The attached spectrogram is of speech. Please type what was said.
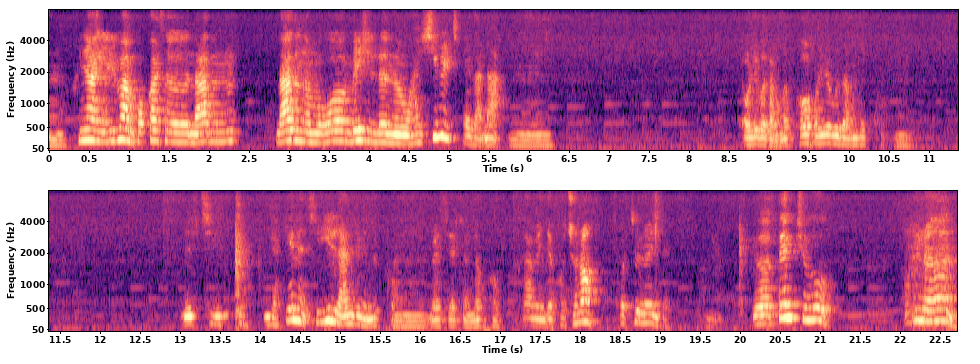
응. 그냥 일반 볶아서 놔둔 놔둔 놈하고 매실 넣은 놈하고 한 10일 차이가 나 음. 올리고당 넣고 올리고당 넣고 음. 멸치 이제 깨는 제일 나중에 넣고. 음, 멸치 좀 넣고. 그다음에 이제 고추 넣어 고추는 이제. 요 땡추 우리는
